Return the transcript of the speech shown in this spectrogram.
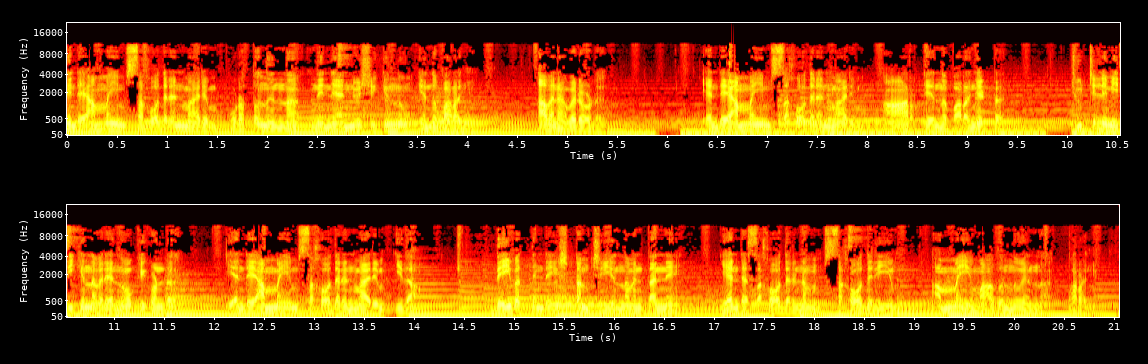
നിന്റെ അമ്മയും സഹോദരന്മാരും പുറത്തുനിന്ന് നിന്നെ അന്വേഷിക്കുന്നു എന്ന് പറഞ്ഞു. അവൻ അവരോട് എന്റെ അമ്മയും സഹോദരന്മാരും ആർ എന്ന് പറഞ്ഞിട്ട് ചുറ്റിലും ഇരിക്കുന്നവരെ നോക്കിക്കൊണ്ട് എന്റെ അമ്മയും സഹോദരന്മാരും ഇതാ. ദൈവത്തിന്റെ ഇഷ്ടം ചെയ്യുന്നവൻ തന്നെ എന്റെ സഹോദരനും സഹോദരിയും അമ്മയുമാകുന്നുവെന്ന് പറഞ്ഞു.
